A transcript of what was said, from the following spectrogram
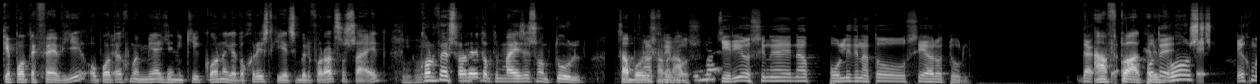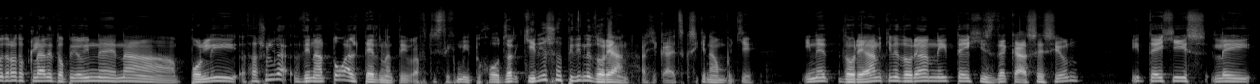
και πότε φεύγει. Οπότε έχουμε μια γενική εικόνα για το χρήστη και για τη συμπεριφορά του στο site. Conversion Rate Optimization Tool θα μπορούσαμε Ακριβώς. να πούμε. Κυρίως είναι ένα πολύ δυνατό CRO tool. Εντάξει, Αυτό οπότε, ακριβώς. ε, έχουμε τώρα το Clarity, το οποίο είναι ένα πολύ, θα σου έλεγα, δυνατό alternative αυτή τη στιγμή του Hotjar, κυρίως επειδή είναι δωρεάν αρχικά, έτσι ξεκινάμε από εκεί. Είναι δωρεάν και είναι δωρεάν είτε έχεις 10 session, είτε έχεις, λέει,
